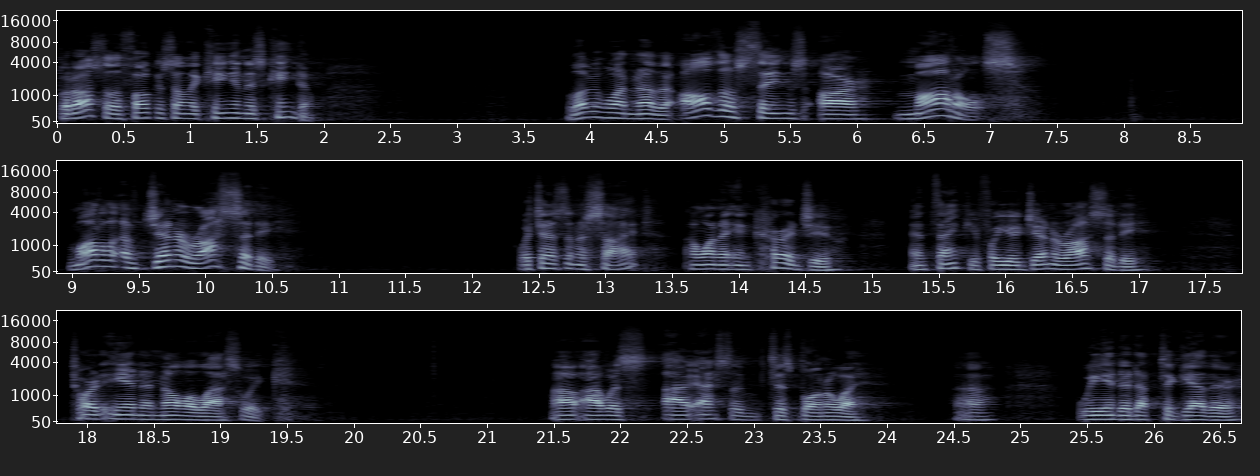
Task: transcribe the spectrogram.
but also the focus on the king and his kingdom. Loving one another. All those things are models. Model of generosity. Which, as an aside, I want to encourage you and thank you for your generosity toward Ian and Nola last week. I, I was I actually just blown away. Uh, we ended up together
